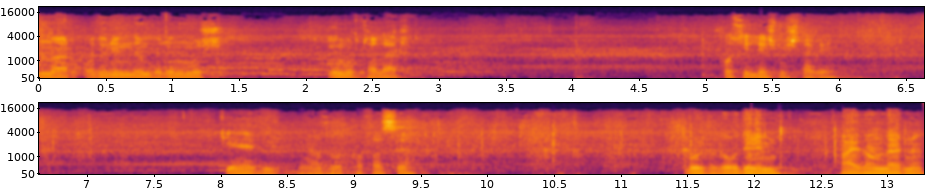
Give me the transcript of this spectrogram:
Bunlar o dönemden bulunmuş yumurtalar. Fosilleşmiş tabi. Gene bir dinozor kafası. Burada da o dönemin hayvanlarını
